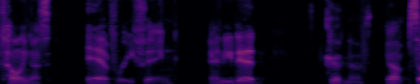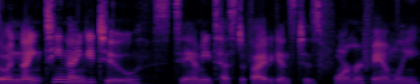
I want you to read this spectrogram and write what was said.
telling us everything. And he did. Goodness. Yep. So in 1992, Sammy testified against his former family.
